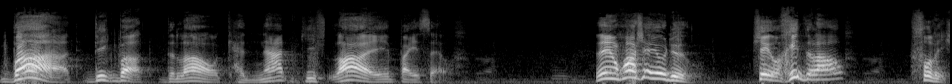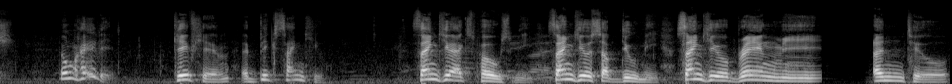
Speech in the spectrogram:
But, big but, the law cannot give life by itself. Then what shall you do? Shall you hate the law? Foolish. Don't hate it. Give him a big thank you. Thank you, expose me. Thank you, subdue me. Thank you, bring me unto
